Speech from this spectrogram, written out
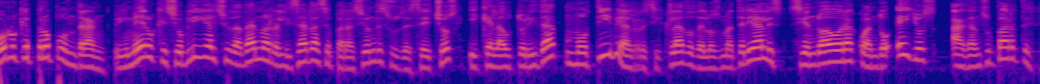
por lo que propondrán, primero, que se obligue al ciudadano a realizar la separación de sus desechos y que la autoridad motive al reciclado de los materiales, siendo ahora cuando ellos hagan su parte.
